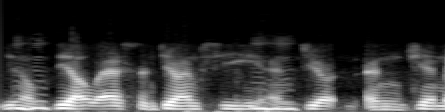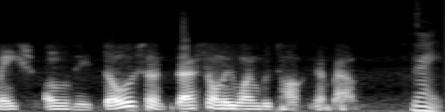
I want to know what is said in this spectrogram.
you know, Mhm. DLS and GRMC Mm-hmm. and G- and GMH only. Those are that's the only one we're talking about. Right.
